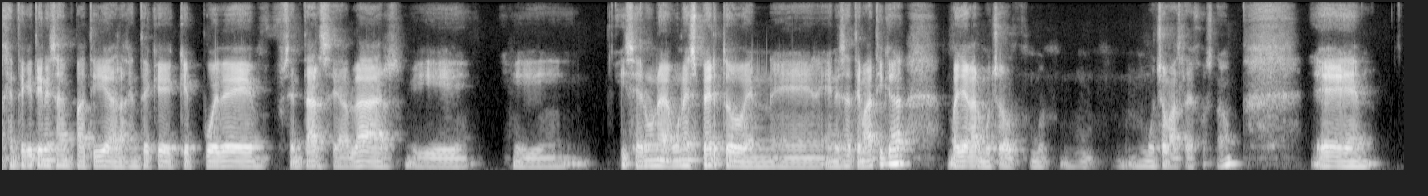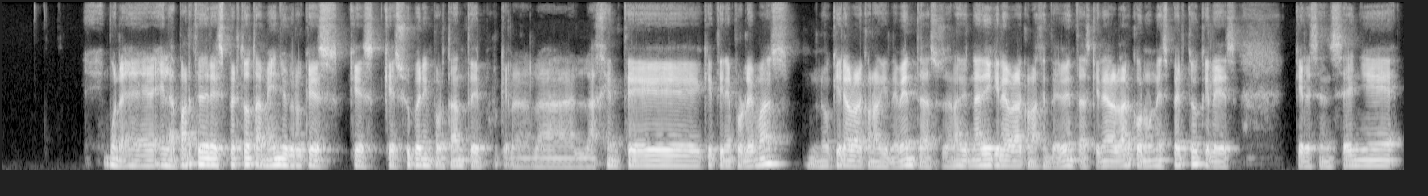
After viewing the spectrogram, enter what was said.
gente que tiene esa empatía, la gente que, puede sentarse, hablar y, ser un experto en, esa temática, va a llegar mucho, mucho más lejos. ¿no? Eh, bueno, en la parte del experto también yo creo que es que es que súper importante porque la, gente que tiene problemas no quiere hablar con alguien de ventas. O sea, nadie, quiere hablar con la gente de ventas. Quiere hablar con un experto que les, que les enseñe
